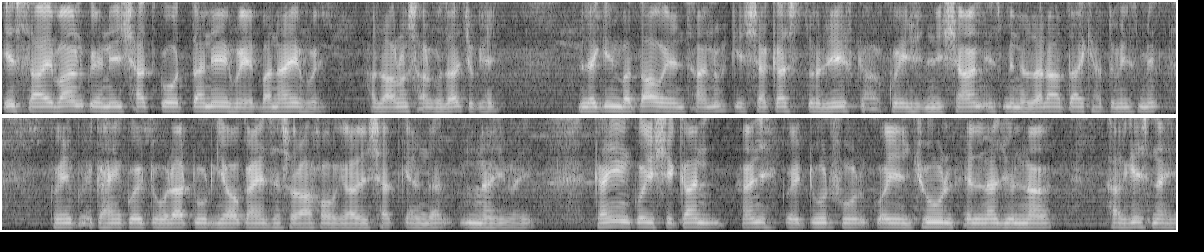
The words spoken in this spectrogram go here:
اس صاحبان کو یعنی چھت کو تنے ہوئے، بنائے ہوئے ہزاروں سال گزر چکے ہیں۔ لیکن بتاؤ انسانوں کی شکست و ریخ کا کوئی نشان اس میں نظر آتا ہے؟ کیا تم اس میں کوئی کوئی، کہیں کوئی ٹوڑا ٹوٹ گیا ہو، کہیں سے سوراخ ہو گیا ہو اس چھت کے اندر؟ نہیں بھائی۔ کہیں کوئی شکن ہاں جی کوئی ٹوٹ پھوٹ، کوئی جھول، ہلنا جلنا ہرگز نہیں۔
